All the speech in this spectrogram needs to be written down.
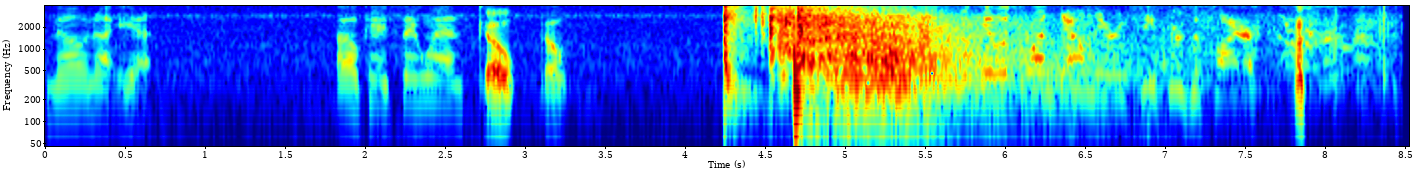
No, not yet. Okay, say when. Go. Go. Okay, let's run down there and see if there's a fire.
